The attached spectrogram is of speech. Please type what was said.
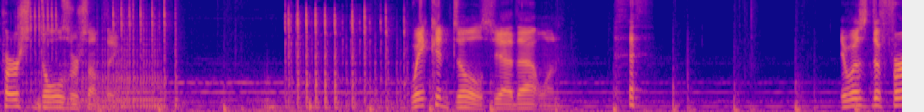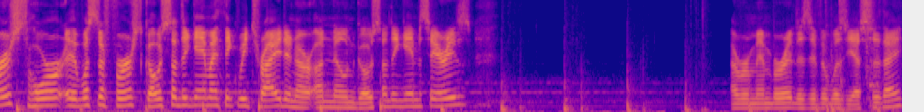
Cursed Dolls or something. Wicked Dolls. Yeah, that one. It was the first horror. It was the first ghost hunting game I think we tried in our unknown ghost hunting game series. I remember it as if it was yesterday.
